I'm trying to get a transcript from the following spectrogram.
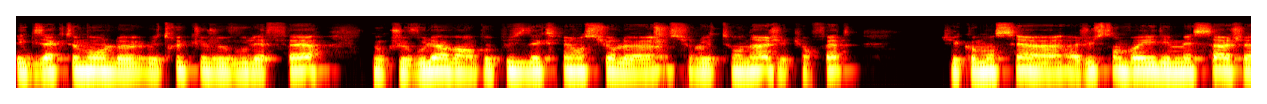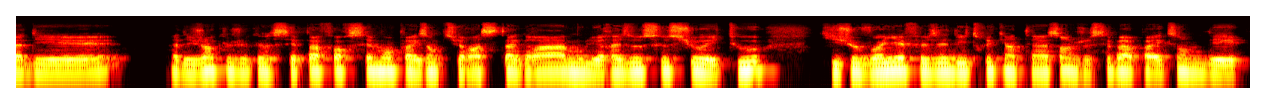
exactement le, truc que je voulais faire. Donc, je voulais avoir un peu plus d'expérience sur le, sur le tournage. Et puis, en fait, j'ai commencé à, juste envoyer des messages à des, des gens que je ne connaissais pas forcément, par exemple sur Instagram ou les réseaux sociaux et tout, qui je voyais faisaient des trucs intéressants. Je ne sais pas, par exemple des,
